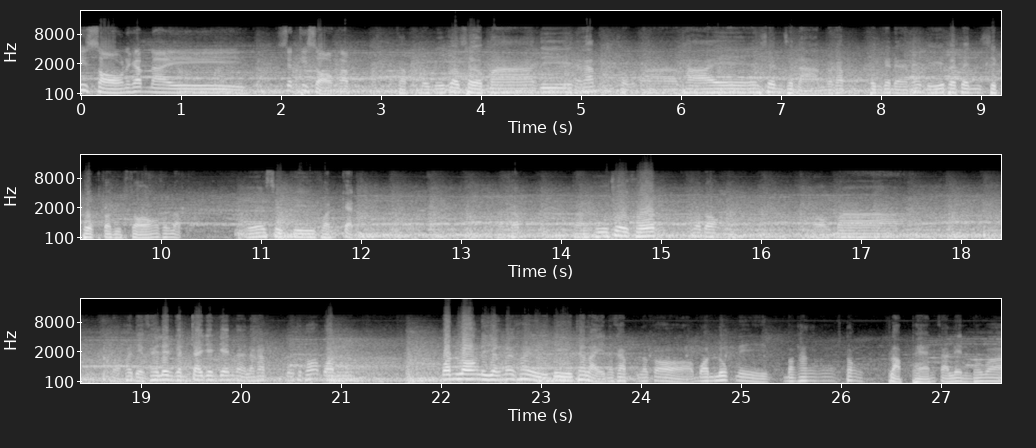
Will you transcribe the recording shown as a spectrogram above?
ที่ 2 นะครับในเซตที่ 2 ครับ ครับลูกนี้ก็เสิร์ฟมาดีนะครับส่งมา ท้ายเส้นสนามนะครับ เป็นคะแนนให้หนีไปเป็น 16 ต่อ 12สำหรับเอสซีจีขอนแก่นนะครับทางผู้ช่วยโค้ชก็ต้องออกมาบอกให้เด็กให้เล่นกันใจเย็นๆหน่อยนะครับโดยเฉพาะบอลบอลลองนี่ยังไม่ค่อยดีเท่าไหร่นะครับ แล้วก็บอลลุกนี่บางครั้งต้องปรับแผนการเล่น เพราะว่า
